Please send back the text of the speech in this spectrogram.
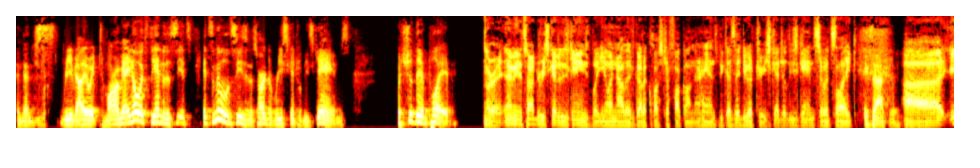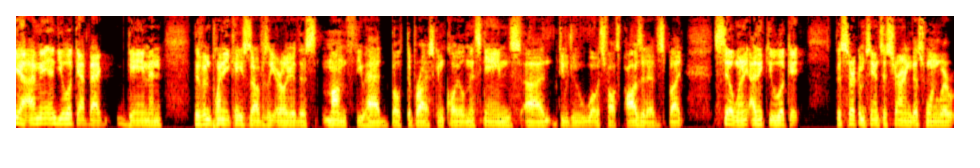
and then just reevaluate tomorrow? I mean, I know it's the end of the season. It's, it's the middle of the season. It's hard to reschedule these games, but should they have played? All right. I mean, it's hard to reschedule these games, but you know what? Now they've got a clusterfuck on their hands because they do have to reschedule these games. So it's like, Exactly. Uh, yeah, I mean, and you look at that game, and there's been plenty of cases. Obviously, earlier this month, you had both DeBrusk and Coyle miss games uh, due to what was false positives. But still, when I think you look at the circumstances surrounding this one, where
